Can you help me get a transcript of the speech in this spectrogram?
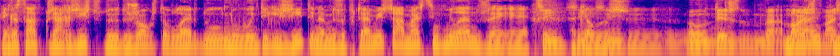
É engraçado porque já há registros de, de jogos de tabuleiro do, no Antigo Egito e na Mesopotâmia já há mais de 5 mil anos. É, é Sim, sim, aqueles. sim. eh, Ou Desde mais, mais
